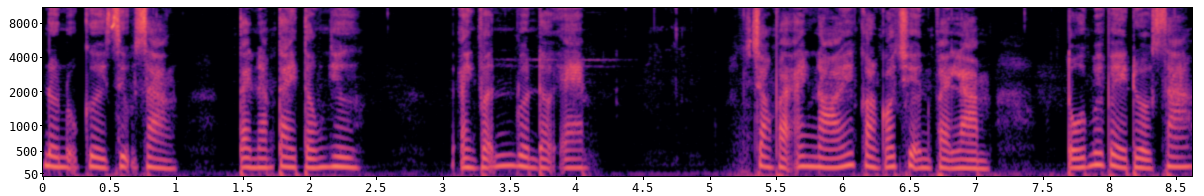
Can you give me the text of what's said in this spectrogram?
nở nụ cười dịu dàng, tay nắm tay Tống Như. Anh vẫn luôn đợi em. Chẳng phải anh nói còn có chuyện phải làm, tối mới về được sao?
